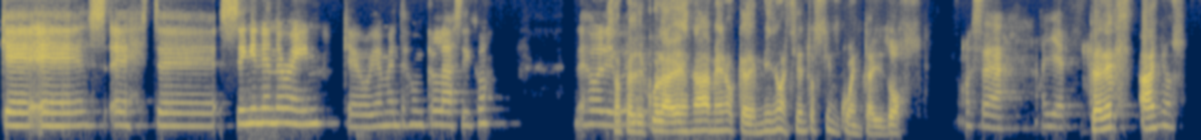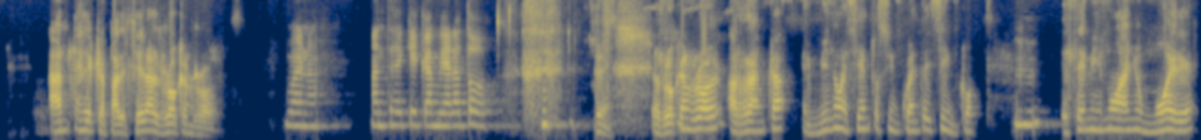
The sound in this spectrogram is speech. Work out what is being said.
que es este Singing in the Rain, que obviamente es un clásico de Hollywood. Esa película es nada menos que de 1952. O sea, ayer. Tres años antes de que apareciera el rock and roll. Bueno, antes de que cambiara todo. Sí, el rock and roll arranca en 1955. Ujú. Ese mismo año muere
